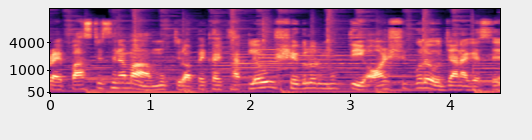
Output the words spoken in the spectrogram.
প্রায় পাঁচটি সিনেমা মুক্তির অপেক্ষায় থাকলেও সেগুলোর মুক্তি অনিশ্চিত বলেও জানা গেছে।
